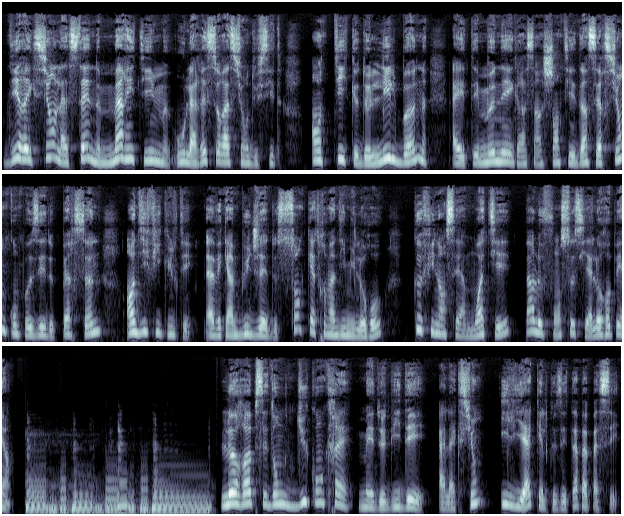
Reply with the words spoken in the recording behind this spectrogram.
direction la Seine maritime où la restauration du site antique de Lillebonne a été menée grâce à un chantier d'insertion composé de personnes en difficulté, avec un budget de 190 000 euros que financé à moitié par le Fonds social européen. L'Europe, c'est donc du concret, mais de l'idée à l'action, il y a quelques étapes à passer.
